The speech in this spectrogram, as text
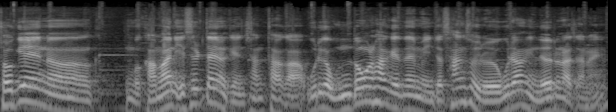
초기에는 뭐 가만히 있을 때는 괜찮다가 우리가 운동을 하게 되면 이제 산소 요구량이 늘어나잖아요.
